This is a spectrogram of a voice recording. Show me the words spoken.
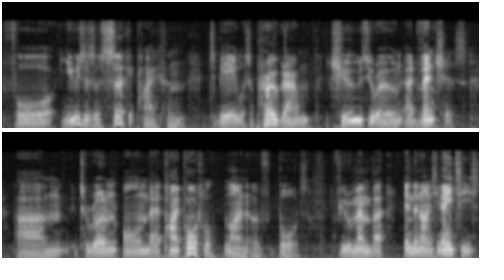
for users of CircuitPython to be able to program choose your own adventures um, to run on their PyPortal line of boards. If you remember, in the 1980s,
